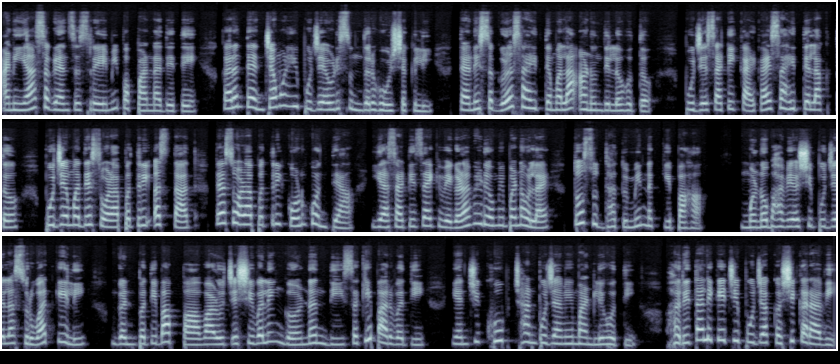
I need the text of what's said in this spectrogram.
आणि या सगळ्यांचं श्रेय मी पप्पांना देते. कारण त्यांच्यामुळे ही पूजा एवढी सुंदर होऊ शकली. त्यांनी सगळं साहित्य मला आणून दिलं होतं. पूजेसाठी काय काय साहित्य लागतं? पूजेमध्ये सोळापत्री असतात. त्या सोळापत्री कोणकोणत्या? यासाठीचा एक वेगळा व्हिडिओ मी बनवलाय. तो सुद्धा तुम्ही नक्की पहा. मनोभावी अशी पूजेला सुरुवात केली. गणपती बाप्पा वाळूचे शिवलिंग नंदी सखी पार्वती यांची खूप छान पूजा मी मांडली होती. हरितालिकेची पूजा कशी करावी?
